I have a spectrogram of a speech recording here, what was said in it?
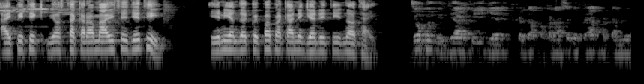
આઈપીથી વ્યવસ્થા કરવામાં આવી છે જેથી એની અંદર કોઈ પણ પ્રકારની ગેરરીતિ ન થાય. જો કોઈ વિદ્યાર્થી ગેરરીત કરતા પકડાશે તો કયા પ્રકારની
